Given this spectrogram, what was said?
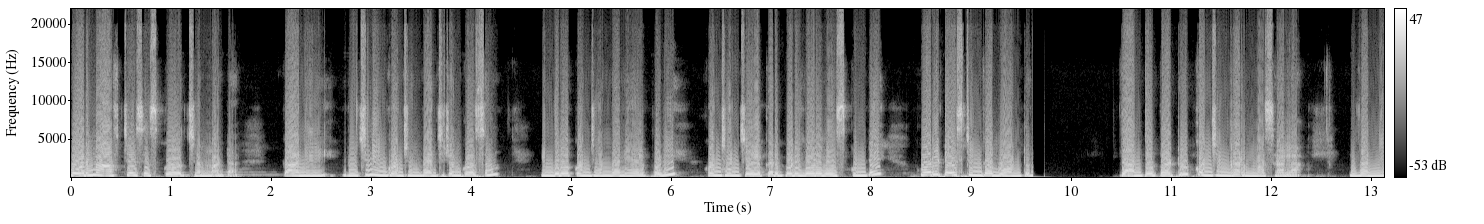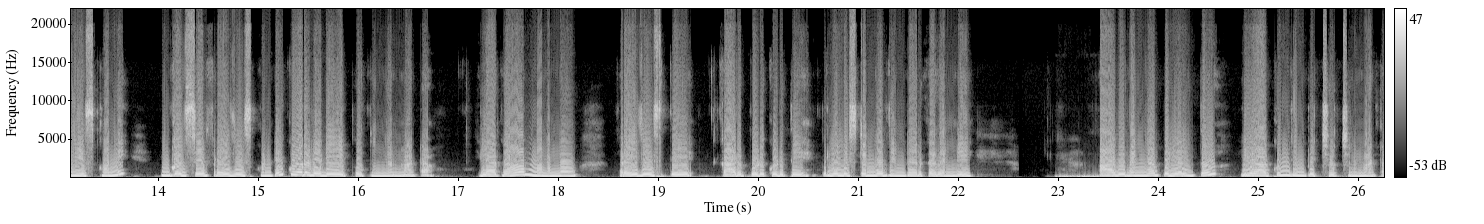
కూరను ఆఫ్ చేసేసుకోవచ్చు అన్నమాట కానీ రుచిని ఇంకొంచెం పెంచడం కోసం ఇందులో కొంచెం ధనియాల పొడి కొంచెం జీలకర్ర పొడి కూడా వేసుకుంటే కూర టేస్ట్ ఇంకా బాగుంటుంది. దాంతో పాటు కొంచెం గరం మసాలా ఇవన్నీ వేసుకొని ఇంకొంచెంసేపు ఫ్రై చేసుకుంటే కూర రెడీ అయిపోతుంది అనమాట ఇలాగా మనము ఫ్రై చేస్తే కారపొడి కొడితే పిల్లలు ఇష్టంగా తింటారు కదండి. ఆ విధంగా పిల్లలతో ఈ ఆకుని తినిపించవచ్చు అనమాట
